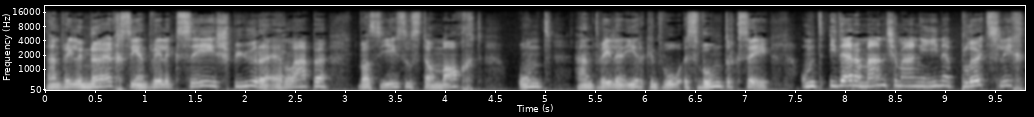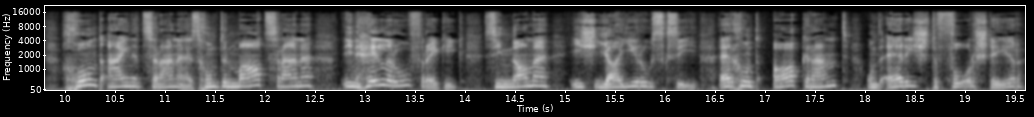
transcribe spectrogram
haben wollen näher sein, haben sehen, spüren, erleben, was Jesus da macht und haben irgendwo ein Wunder sehen. Und in dieser Menschenmenge hinein plötzlich kommt einer zu rennen. Es kommt ein Mann zu rennen in heller Aufregung. Sein Name ist Jairus Er kommt angerannt und er ist der Vorsteher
